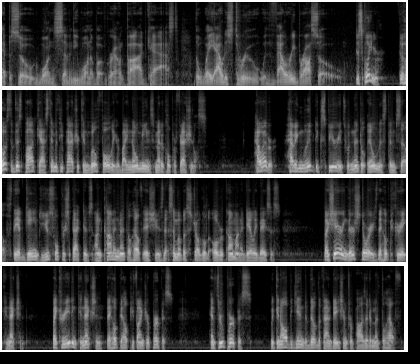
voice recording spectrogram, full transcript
episode 171 Above Ground podcast. The Way Out is Through with Valerie Brasseau. Disclaimer The hosts of this podcast, Timothy Patrick and Will Foley, are by no means medical professionals. However, having lived experience with mental illness themselves, they have gained useful perspectives on common mental health issues that some of us struggle to overcome on a daily basis. By sharing their stories, they hope to create connection. By creating connection, they hope to help you find your purpose. And through purpose, we can all begin to build the foundation for positive mental health.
